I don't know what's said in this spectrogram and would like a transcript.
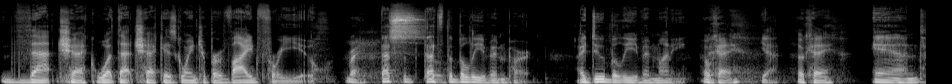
that check, what that check is going to provide for you. Right. That's the, that's the believe in part. I do believe in money. Okay. Yeah. Okay. And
